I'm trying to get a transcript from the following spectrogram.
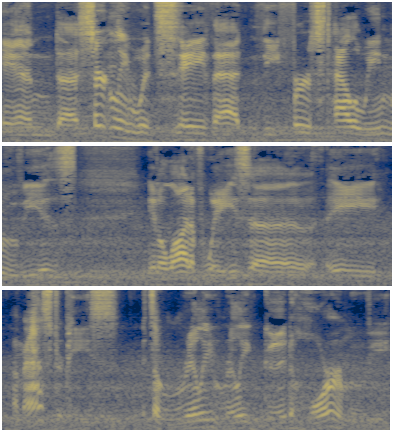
and uh, certainly would say that the first Halloween movie is, in a lot of ways, uh, a, a masterpiece. It's a really, really good horror movie.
